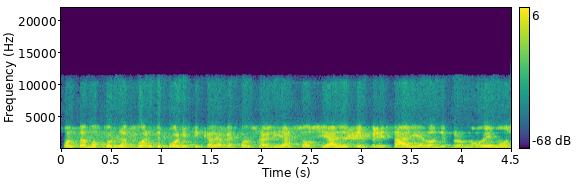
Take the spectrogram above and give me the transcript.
Contamos con una fuerte política de responsabilidad social empresaria, donde promovemos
